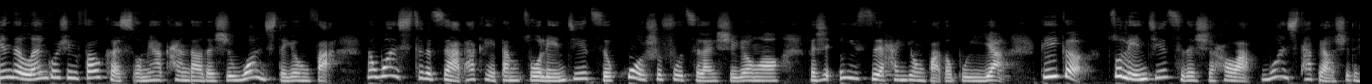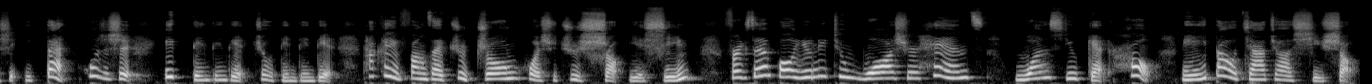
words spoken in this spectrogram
天的 language in focus，我们要看到的是 once 的用法。那 once 这个字啊，它可以当做连接词或是副词来使用哦。可是意思和用法都不一样。第一个，做连接词的时候啊，once 它表示的是一旦或者是一点点点就点点点，它可以放在句中或者是句首也行。For example, you need to wash your hands once you get home。你一到家就要洗手。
